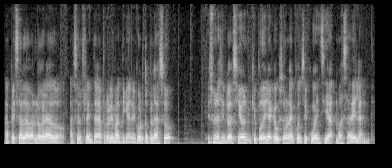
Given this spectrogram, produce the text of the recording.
a pesar de haber logrado hacer frente a la problemática en el corto plazo, es una situación que podría causar una consecuencia más adelante.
